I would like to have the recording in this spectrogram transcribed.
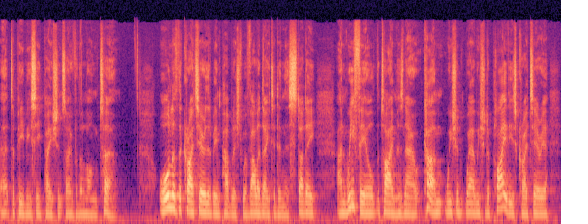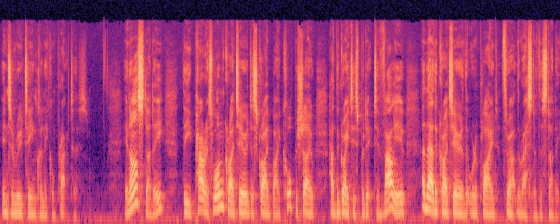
uh, to PBC patients over the long term. All of the criteria that have been published were validated in this study and we feel the time has now come we should, where we should apply these criteria into routine clinical practice. In our study, the Paris 1 criteria described by Corpechot had the greatest predictive value, and they're the criteria that were applied throughout the rest of the study.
